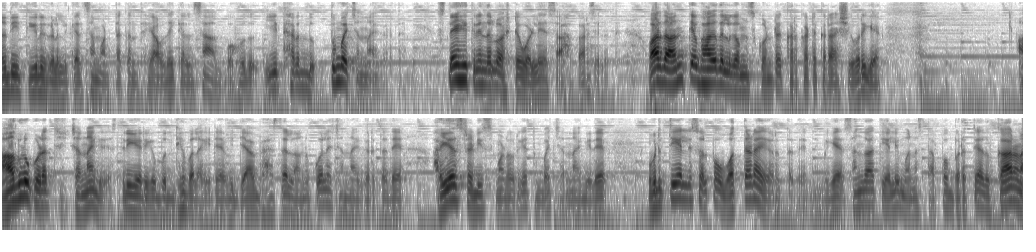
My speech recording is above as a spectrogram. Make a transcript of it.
ನದಿ ತೀರಗಳಲ್ಲಿ ಕೆಲಸ ಮಾಡ್ತಕ್ಕಂಥ ಯಾವುದೇ ಕೆಲಸ ಆಗಬಹುದು. ಈ ಥರದ್ದು ತುಂಬ ಚೆನ್ನಾಗಿರುತ್ತೆ. ಸ್ನೇಹಿತರಿಂದಲೂ ಅಷ್ಟೇ ಒಳ್ಳೆಯ ಸಹಕಾರ ಸಿಗುತ್ತೆ. ವಾರದ ಅಂತ್ಯ ಭಾಗದಲ್ಲಿ ಗಮನಿಸ್ಕೊಂಡ್ರೆ ಕರ್ಕಟಕ ರಾಶಿಯವರಿಗೆ ಆಗಲೂ ಕೂಡ ಚೆನ್ನಾಗಿದೆ. ಸ್ತ್ರೀಯರಿಗೆ ಬುದ್ಧಿಬಲ ಇದೆ, ವಿದ್ಯಾಭ್ಯಾಸದಲ್ಲಿ ಅನುಕೂಲ ಚೆನ್ನಾಗಿರ್ತದೆ ಹೈಯರ್ ಸ್ಟಡೀಸ್ ಮಾಡೋರಿಗೆ ತುಂಬ ಚೆನ್ನಾಗಿದೆ. ವೃತ್ತಿಯಲ್ಲಿ ಸ್ವಲ್ಪ ಒತ್ತಡ ಇರುತ್ತದೆ ನಿಮಗೆ. ಸಂಗಾತಿಯಲ್ಲಿ ಮನಸ್ತಾಪ ಬರುತ್ತೆ. ಅದು ಕಾರಣ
